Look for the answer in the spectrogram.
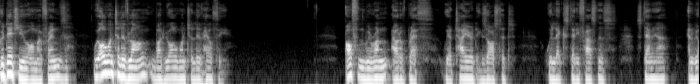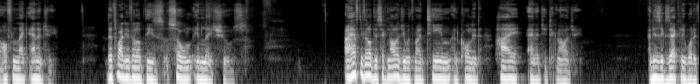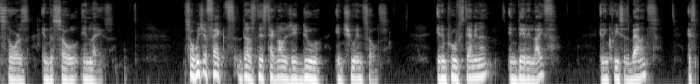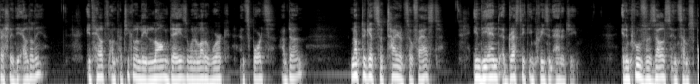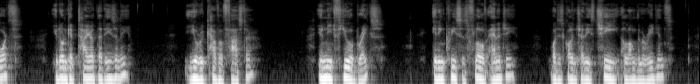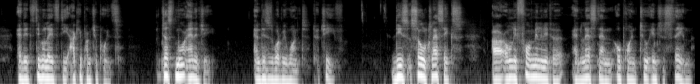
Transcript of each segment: Good day to you, all my friends. We all want to live long, but we all want to live healthy. Often we run out of breath. We are tired, exhausted. We lack steadfastness, stamina, and we often lack energy. That's why I developed these sole inlay shoes. I have developed this technology with my team and called it high energy technology. And this is exactly what it stores in the sole inlays. So which effects does this technology do in shoe insoles? It improves stamina in daily life. It increases balance, especially the elderly. It helps on particularly long days when a lot of work and sports are done. Not to get so tired so fast. In the end, a drastic increase in energy. It improves results in some sports. You don't get tired that easily. You recover faster. You need fewer breaks. It increases flow of energy, what is called in Chinese qi along the meridians. And it stimulates the acupuncture points. Just more energy. And this is what we want to achieve. These Sole Classics are only 4 millimeter and less than 0.2 inches thin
